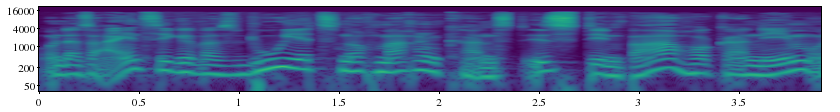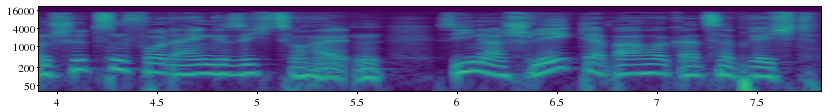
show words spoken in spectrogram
Und das Einzige, was du jetzt noch machen kannst, ist den Barhocker nehmen und schützen vor dein Gesicht zu halten. Sina schlägt, der Barhocker zerbricht.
